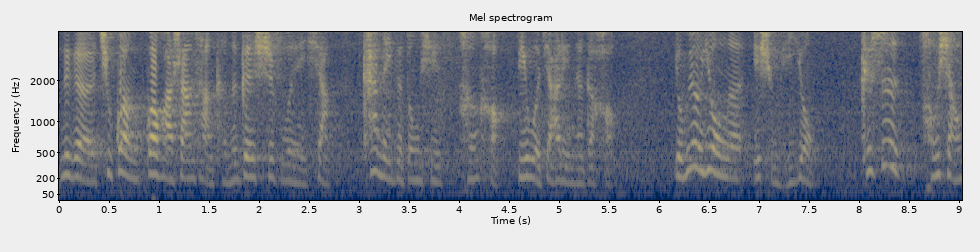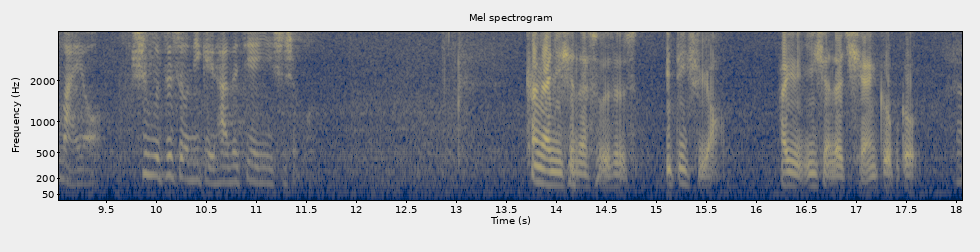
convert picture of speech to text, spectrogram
那个去逛光华商场，可能跟师傅很像。看了一个东西很好，比我家里那个好，有没有用呢？也许没用，可是好想买哦。师傅，这时候你给他的建议是什么？看看你现在是不是一定需要，还有你现在钱够不够？嗯，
